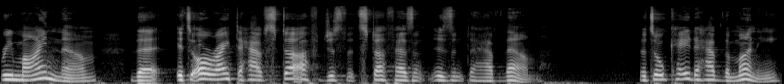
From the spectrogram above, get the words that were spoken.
Remind them that it's all right to have stuff, just that stuff hasn't, isn't to have them. It's okay to have the money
